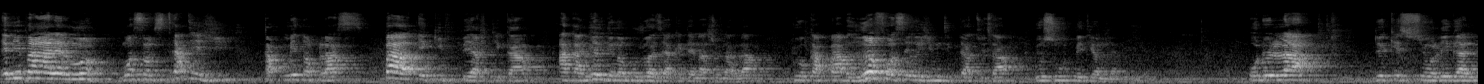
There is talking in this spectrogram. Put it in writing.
Et bien parallèlement, il y a une stratégie qui en place par l'équipe PHTK à Daniel de la pour être capable de renforcer le régime dictature ça, de sous mettre en Au-delà de questions légales,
